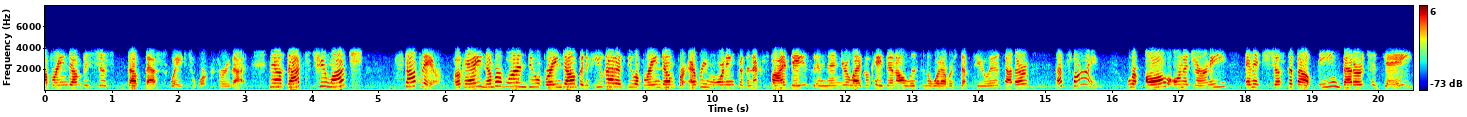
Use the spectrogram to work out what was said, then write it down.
a brain dump is just the best way to work through that. Now, if that's too much, stop there. Okay? Number one, do a brain dump, and if you got to do a brain dump for every morning for the next five days, and then you're like, okay, then I'll listen to whatever step two is, Heather, that's fine. We're all on a journey, and it's just about being better today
